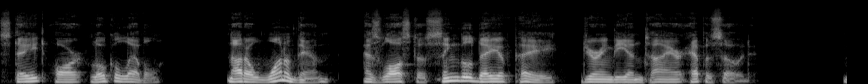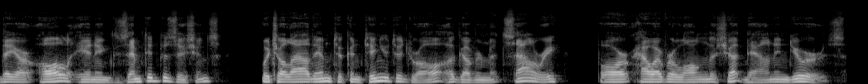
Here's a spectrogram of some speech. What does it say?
state, or local level, not a one of them has lost a single day of pay during the entire episode. They are all in exempted positions, which allow them to continue to draw a government salary for however long the shutdown endures.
